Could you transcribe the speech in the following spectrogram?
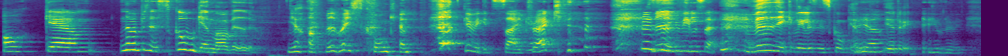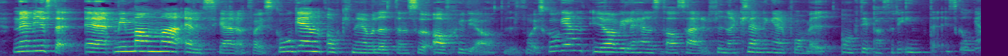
Och, eh, nej men precis, skogen var vi. Ja, vi var i skogen. Gud vilket sidetrack. Precis. Vi gick vilse. Vi gick vilse i skogen, Ja. gjorde vi. Gjorde vi. Nej men just det, eh, min mamma älskar att vara i skogen och när jag var liten så avskydde jag att vi var i skogen. Jag ville helst ha så här fina klänningar på mig och det passade inte i skogen.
